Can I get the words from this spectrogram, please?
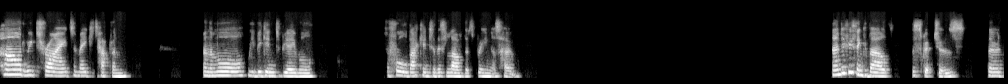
hard we try to make it happen, and the more we begin to be able to fall back into this love that's bringing us home. And if you think about the scriptures, there are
